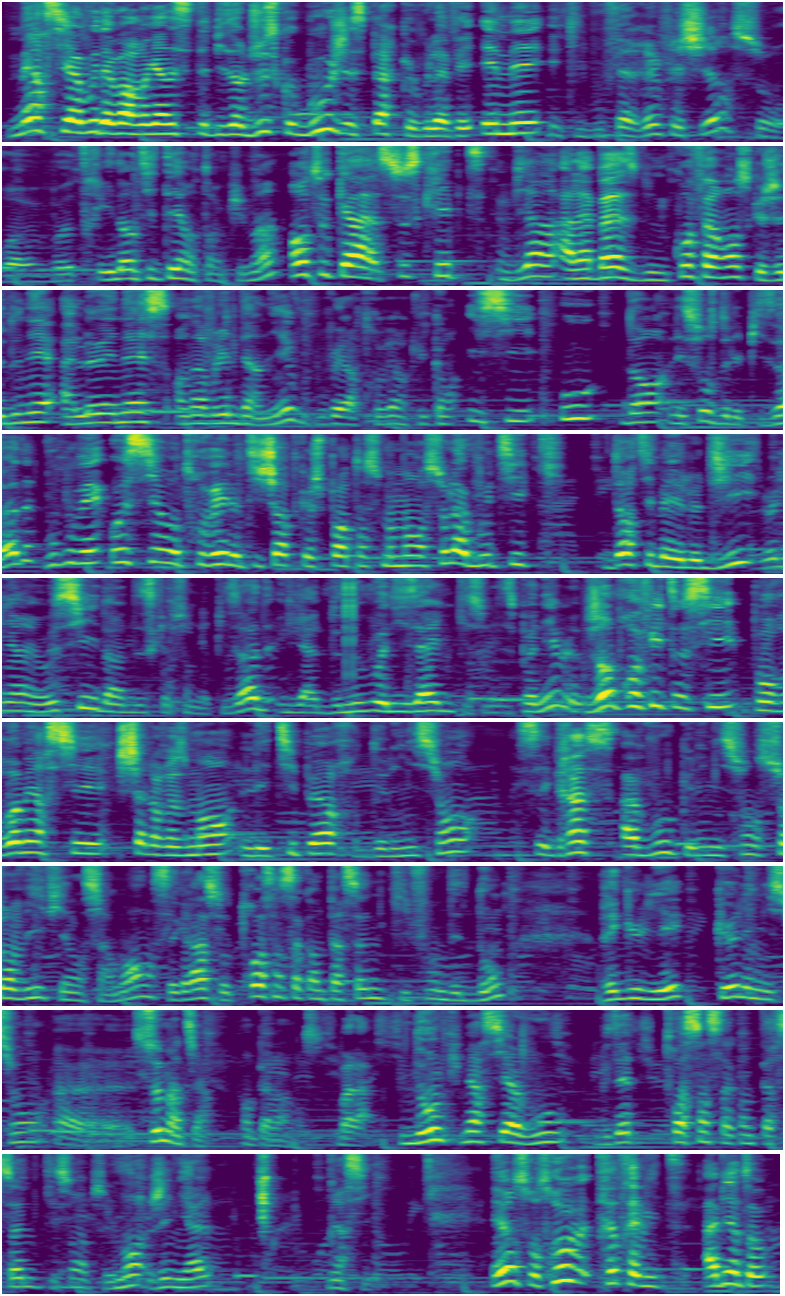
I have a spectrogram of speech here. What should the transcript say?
Merci à vous d'avoir regardé cet épisode jusqu'au bout, j'espère que vous l'avez aimé et qu'il vous fait réfléchir sur euh, votre identité en tant qu'humain. En tout cas, ce script vient à la base d'une conférence que j'ai donnée à l'ENS en avril dernier, vous pouvez la retrouver en cliquant ici ou dans les sources de l'épisode. Vous pouvez aussi retrouver le t-shirt que je porte en ce moment sur la boutique Dirty Biology, le lien est aussi dans la description de l'épisode, il y a de nouveaux designs qui sont disponibles. J'en profite aussi pour remercier chaleureusement les tipeurs de l'émission, c'est grâce à vous que l'émission survit financièrement, c'est grâce aux 350 personnes qui font des dons réguliers que l'émission euh, se maintient en permanence. Voilà. Donc merci à vous, vous êtes 350 personnes qui sont absolument géniales. Merci. Et on se retrouve très très vite. À bientôt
